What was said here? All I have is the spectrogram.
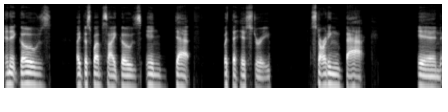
and it goes like this website goes in depth with the history, starting back in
